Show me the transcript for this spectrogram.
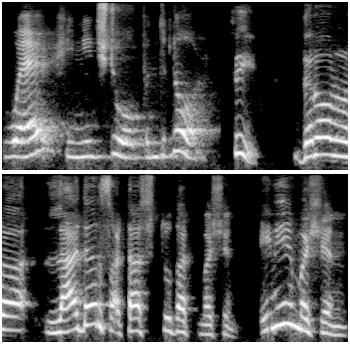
where he needs to open the door? See there are uh, ladders attached to that machine. Any machine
